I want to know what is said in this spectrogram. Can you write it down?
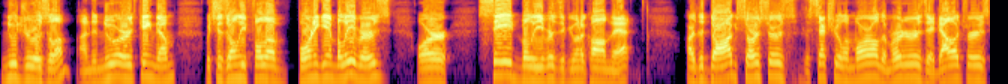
New Jerusalem, on the New Earth Kingdom, which is only full of born again believers or saved believers, if you want to call them that, are the dogs, sorcerers, the sexual immoral, the murderers, the idolaters.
